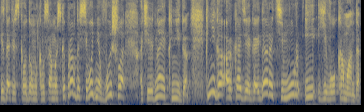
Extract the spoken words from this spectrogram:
издательского дома «Комсомольская правда» сегодня вышла очередная книга. Книга Аркадия Гайдара «Тимур и его команда».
